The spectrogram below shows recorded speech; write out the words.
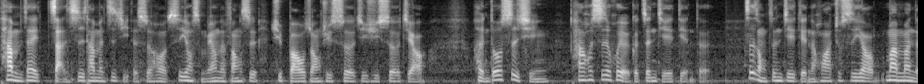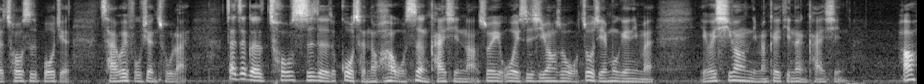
他们在展示他们自己的时候，是用什么样的方式去包装、去设计、去社交？很多事情它会是会有一个症结点的。这种症结点的话，就是要慢慢的抽丝剥茧才会浮现出来。在这个抽丝的过程的话，我是很开心啦，所以我也是希望说我做节目给你们，也会希望你们可以听得很开心。好，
